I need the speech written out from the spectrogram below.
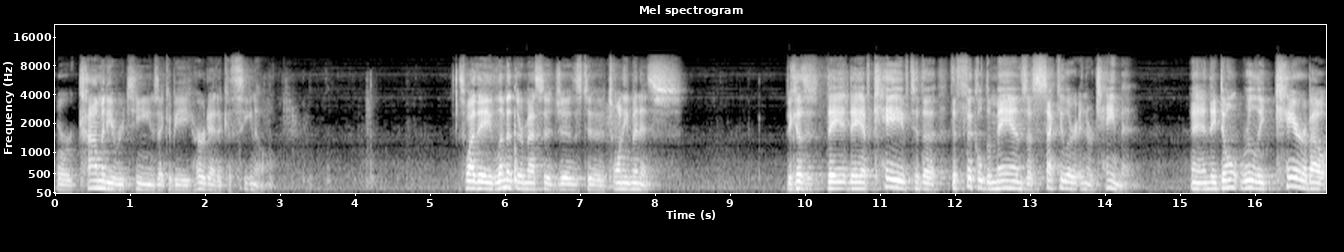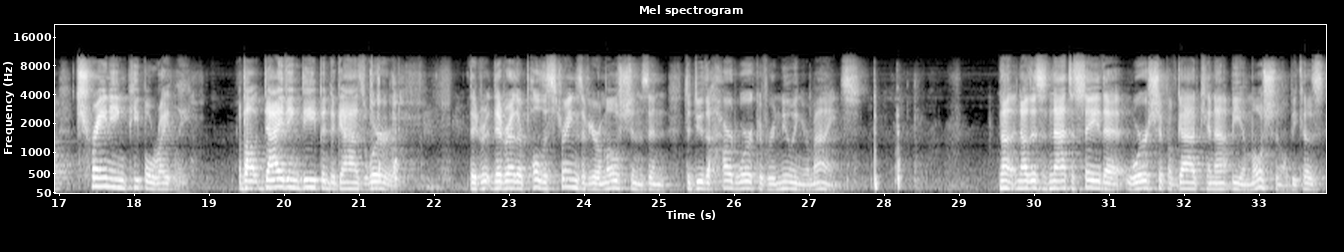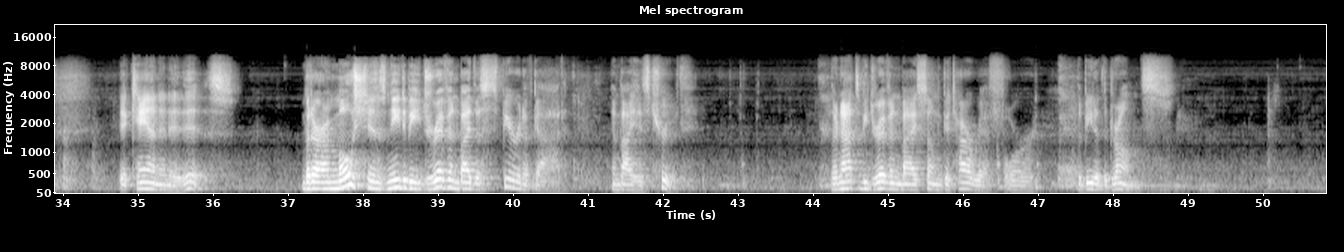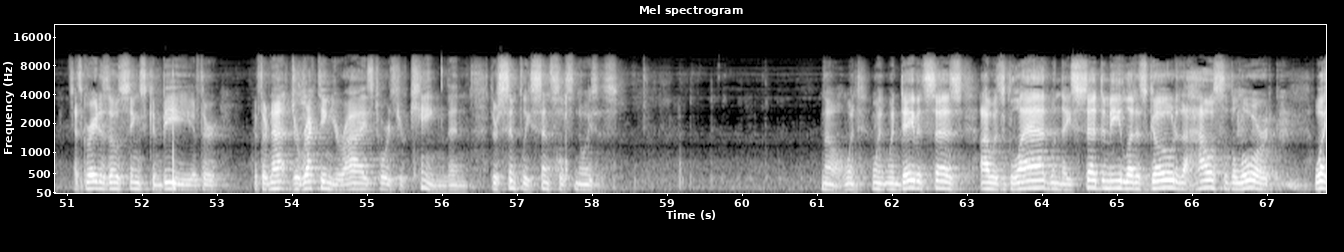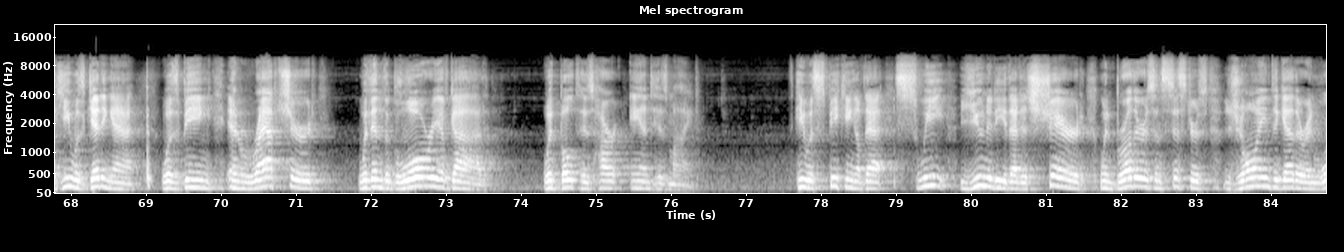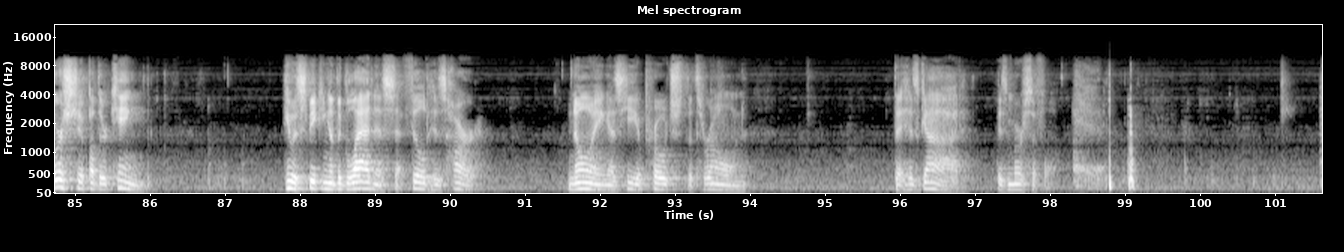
or comedy routines that could be heard at a casino. That's why they limit their messages to 20 minutes. Because they, they have caved to the, the fickle demands of secular entertainment. And they don't really care about training people rightly, about diving deep into God's Word. They'd, they'd rather pull the strings of your emotions than to do the hard work of renewing your minds. Now, now, this is not to say that worship of God cannot be emotional, because it can and it is. But our emotions need to be driven by the Spirit of God and by His truth. They're not to be driven by some guitar riff or the beat of the drums. As great as those things can be, if they're if they're not directing your eyes towards your king, then they're simply senseless noises. No, when, when, when David says, I was glad when they said to me, Let us go to the house of the Lord, what he was getting at was being enraptured within the glory of God with both his heart and his mind. He was speaking of that sweet unity that is shared when brothers and sisters join together in worship of their King. He was speaking of the gladness that filled his heart knowing as he approached the throne that his God is merciful.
